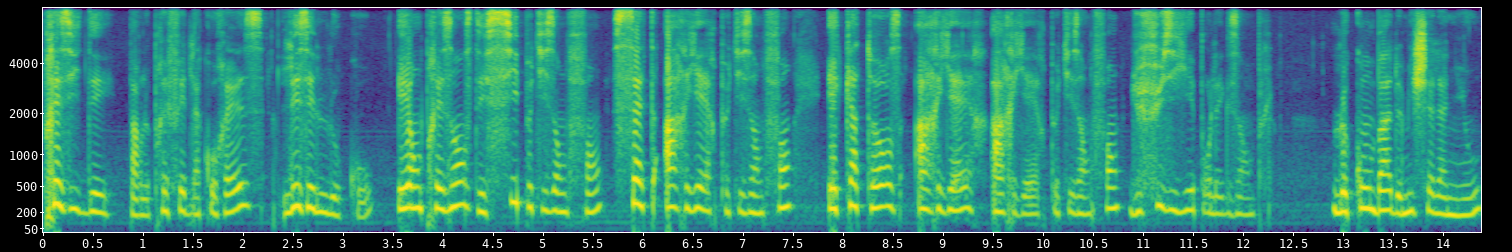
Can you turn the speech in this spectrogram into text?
présidée par le préfet de la Corrèze, les élus locaux, et en présence des six petits-enfants, sept arrière-petits-enfants et quatorze arrière-arrière-petits-enfants du fusillé pour l'exemple. Le combat de Michel Agnew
